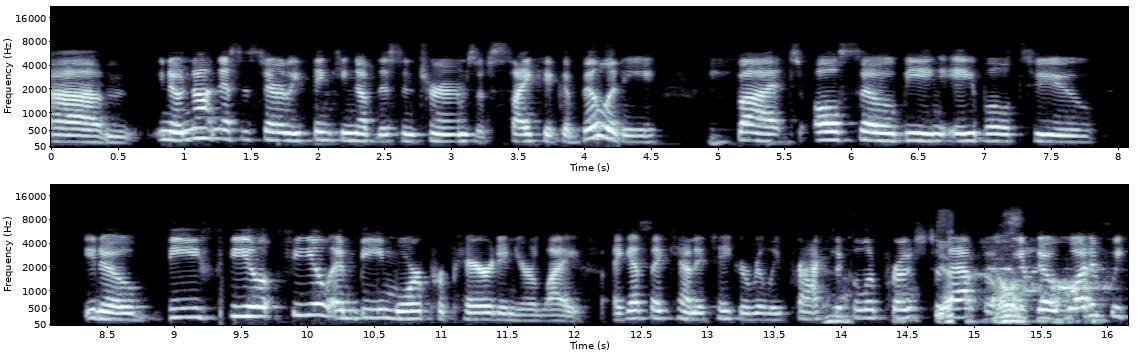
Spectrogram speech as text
Um, you know, not necessarily thinking of this in terms of psychic ability, but also being able to you know be feel feel and be more prepared in your life i guess i kind of take a really practical yeah. approach to yeah. that but you know what if we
